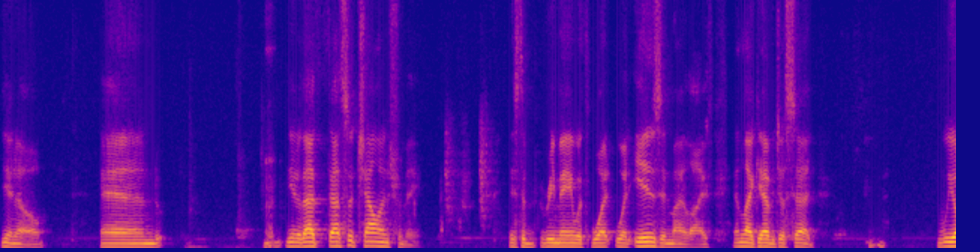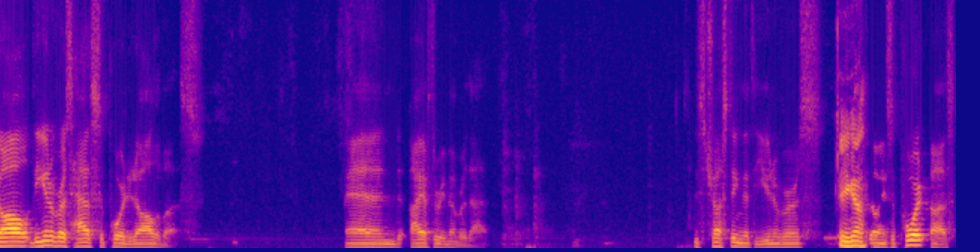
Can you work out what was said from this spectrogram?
You know and you know that that's a challenge for me is to remain with what what is in my life. And like ev just said we all the universe has supported all of us. And i have to remember that. Is trusting that the universe there you go. is going to support us.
